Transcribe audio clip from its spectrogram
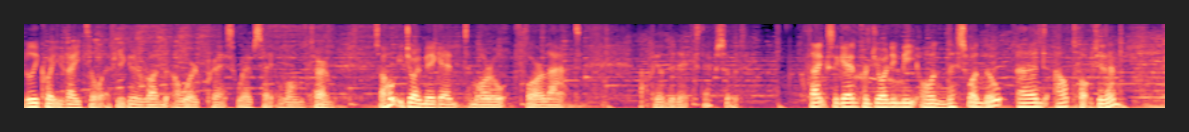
really quite vital if you're going to run a WordPress website long term. So I hope you join me again tomorrow for that. That'll be on the next episode. Thanks again for joining me on this one, though, and I'll talk to you then.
